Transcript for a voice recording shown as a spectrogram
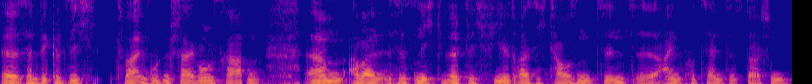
Äh, Es entwickelt sich zwar in guten Steigerungsraten, ähm, aber es ist nicht wirklich viel. 30.000 sind äh, ein Prozent des deutschen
